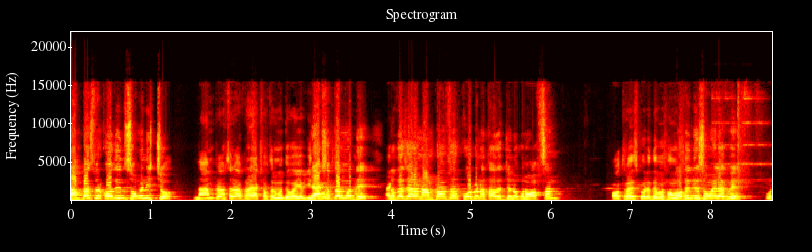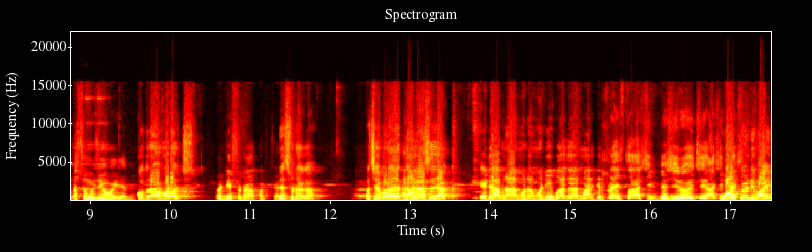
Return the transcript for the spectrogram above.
নাম ট্রান্সফার কতদিন সময় নিচ্ছ? নাম ট্রান্সফার আপনার এক সপ্তাহের মধ্যে হয়ে যাবে এক সপ্তাহের মধ্যে? দাদা যারা নাম ট্রান্সফার করবে না তাদের জন্য কোনো অপশন অথরাইজ করে দেবো সমস্যা কতদিন সময় লাগবে? ওটা সঙ্গে সঙ্গে হয়ে যাবে। কত টাকা খরচ? ওটা দেড়শো টাকা খরচা। দেড়শো টাকা। আচ্ছা এবারে দামে আসে যাক। এটা আপনার মোটামুটি বাজার মার্কেট প্রাইস তো আশি বেশি রয়েছে আশি twenty five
